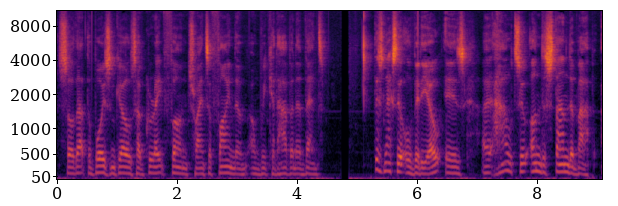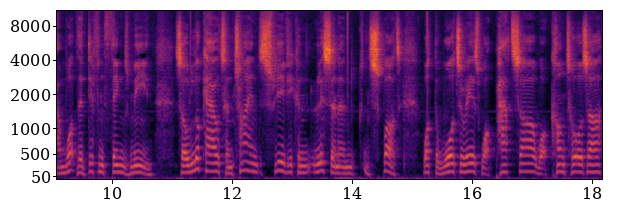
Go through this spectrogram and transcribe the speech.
so that the boys and girls have great fun trying to find them and we can have an event. This next little video is uh, how to understand a map and what the different things mean. So look out and try and see if you can listen and, and spot what the water is, what paths are, what contours are,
